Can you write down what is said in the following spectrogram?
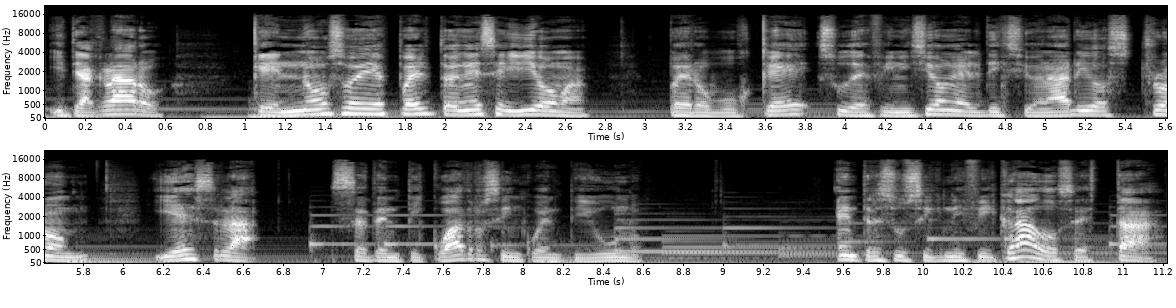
Y te aclaro que no soy experto en ese idioma, pero busqué su definición en el diccionario Strong y es la 7451. Entre sus significados está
